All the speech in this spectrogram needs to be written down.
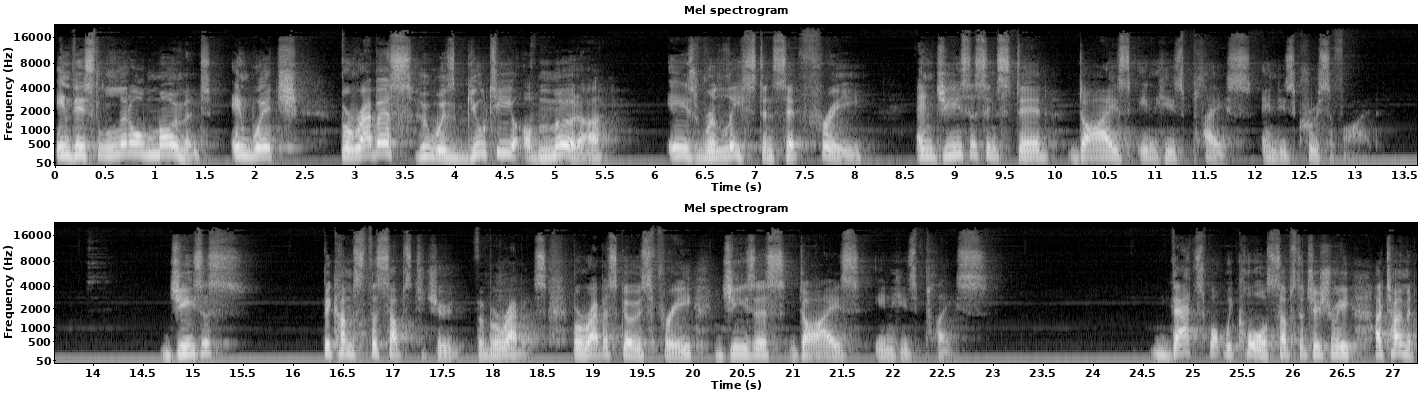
in this little moment in which Barabbas, who was guilty of murder, is released and set free, and Jesus instead dies in his place and is crucified. Jesus becomes the substitute for Barabbas. Barabbas goes free, Jesus dies in his place. That's what we call substitutionary atonement.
